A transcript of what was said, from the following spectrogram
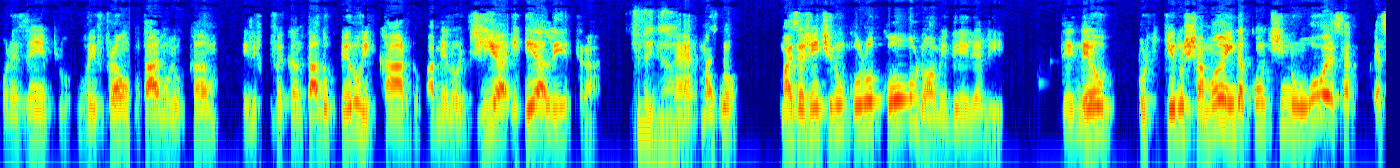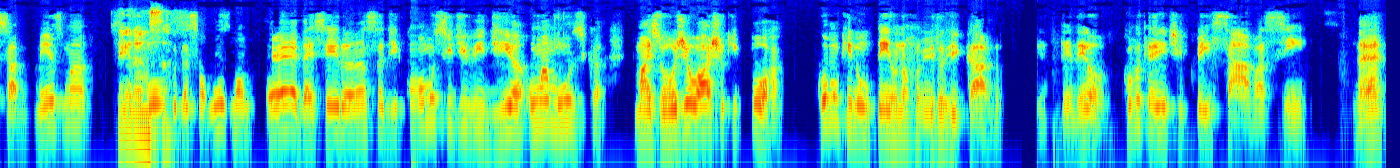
Por exemplo, o refrão Time Will Come, ele foi cantado pelo Ricardo, a melodia e a letra. Que legal. Né? Mas, não, mas a gente não colocou o nome dele ali, entendeu? Porque no Xamã ainda continuou essa, essa mesma essa herança. Um pouco dessa mesma é, dessa herança de como se dividia uma música. Mas hoje eu acho que, porra, como que não tem o nome do Ricardo? Entendeu? Como que a gente pensava assim, né?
